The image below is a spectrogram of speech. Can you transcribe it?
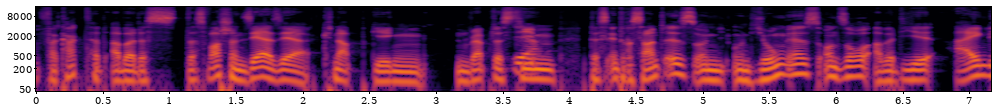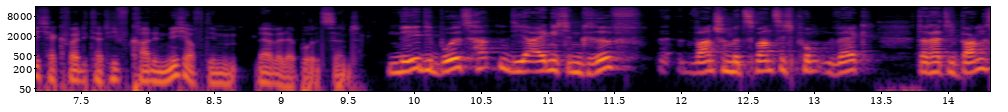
verkackt hat, aber das, das war schon sehr, sehr knapp gegen ein Raptors-Team, ja. das interessant ist und, und jung ist und so, aber die eigentlich ja qualitativ gerade nicht auf dem Level der Bulls sind. Nee, die Bulls hatten die eigentlich im Griff, waren schon mit 20 Punkten weg. Dann hat die Bank,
